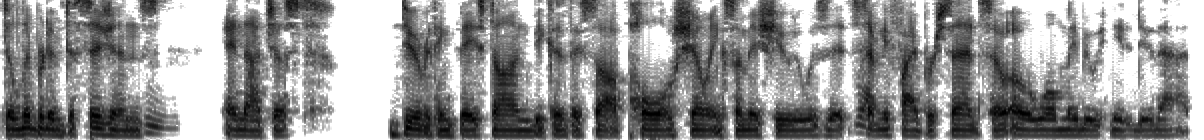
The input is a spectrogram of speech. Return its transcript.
deliberative decisions Mm. and not just do everything based on because they saw a poll showing some issue was at seventy five percent. So, oh well, maybe we need to do that.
